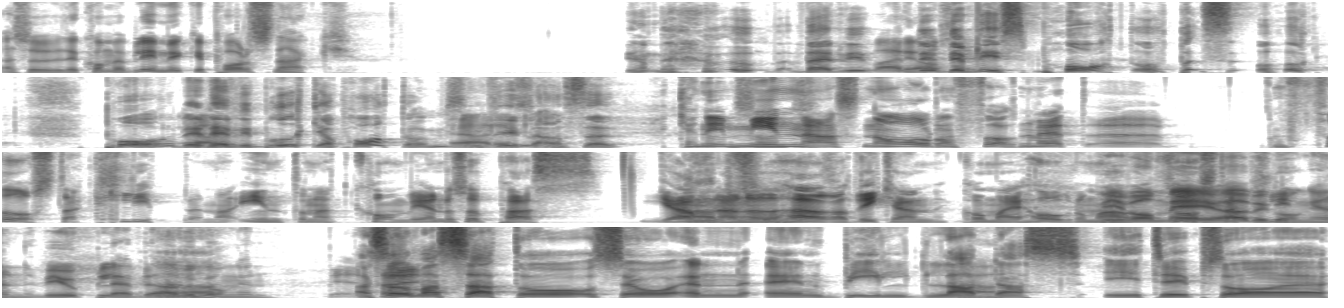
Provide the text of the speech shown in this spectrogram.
alltså det kommer bli mycket porrsnack. Ja, men, vad vi, det, det blir sport och, och porr, det är Ja. det vi brukar prata om som Ja, killar. Så. Kan ni minnas några av de första, ni vet, eh, de första klippen när internet kom? Vi är ändå så pass gamla nu Absolut. här att vi kan komma ihåg de här Vi var med i första övergången, vi upplevde Ja. övergången. klippen. Alltså man satt och, och såg en, en bild laddas i typ så, eh,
